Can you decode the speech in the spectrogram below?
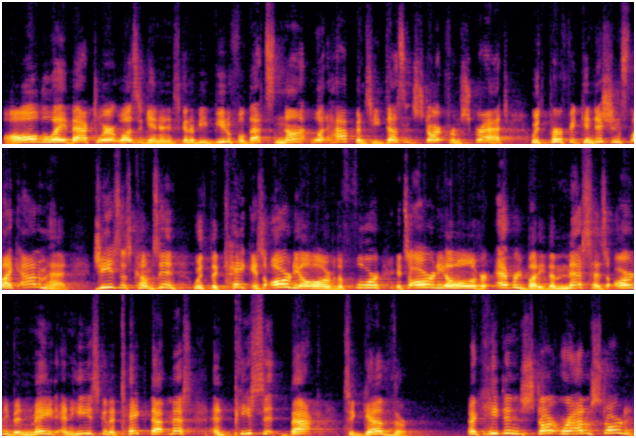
all the way back to where it was again. And it's going to be beautiful. That's not what happens. He doesn't start from scratch with perfect conditions like Adam had. Jesus comes in with the cake is already all over the floor. It's already all over everybody. The mess has already been made. And he's going to take that mess and piece it back together. Like he didn't start where Adam started.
